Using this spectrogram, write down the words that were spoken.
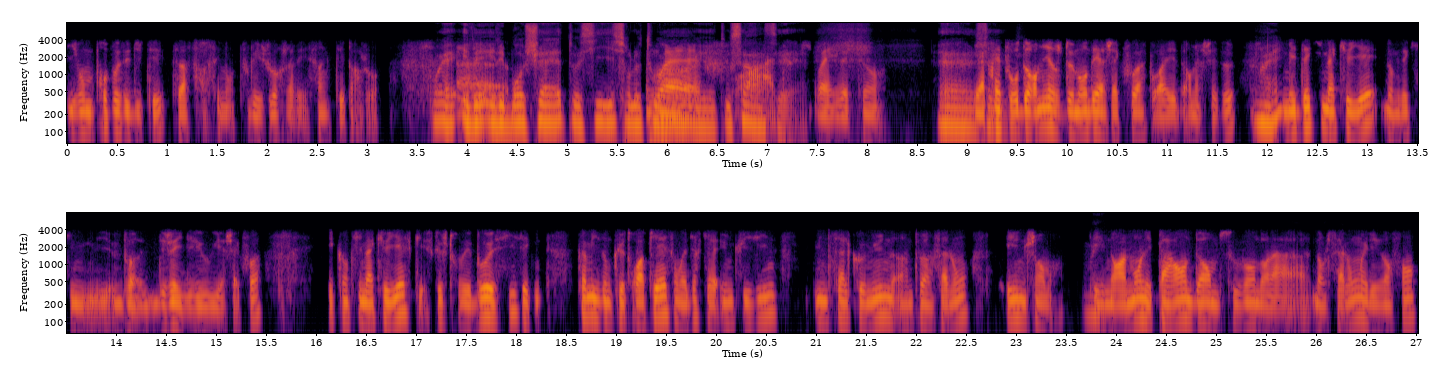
ils vont me proposer du thé. Ça, forcément, tous les jours, j'avais 5 thés par jour. Ouais, et, les, euh, brochettes aussi sur le toit et tout ça. Ouais, exactement. Euh, et après, pour dormir, je demandais à chaque fois pour aller dormir chez eux. Mais dès qu'ils m'accueillaient, donc dès qu'ils, déjà, ils disaient oui à chaque fois. Et quand ils m'accueillaient, ce que, ce que je trouvais beau aussi, c'est que comme ils ont que trois pièces, on va dire qu'il y a une cuisine, une salle commune, un peu un salon et une chambre. Et normalement, les parents dorment souvent dans, la, dans le salon et les enfants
